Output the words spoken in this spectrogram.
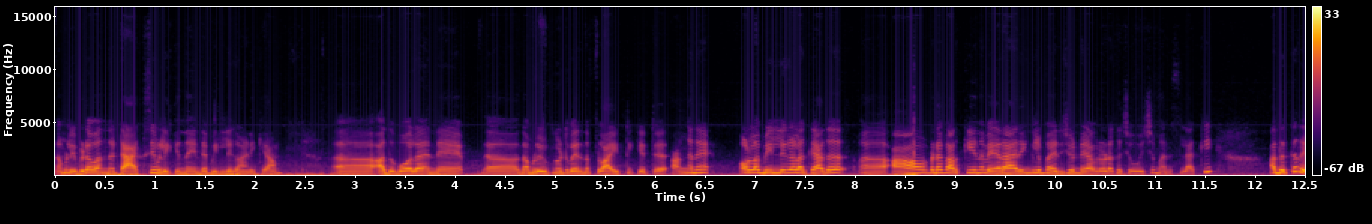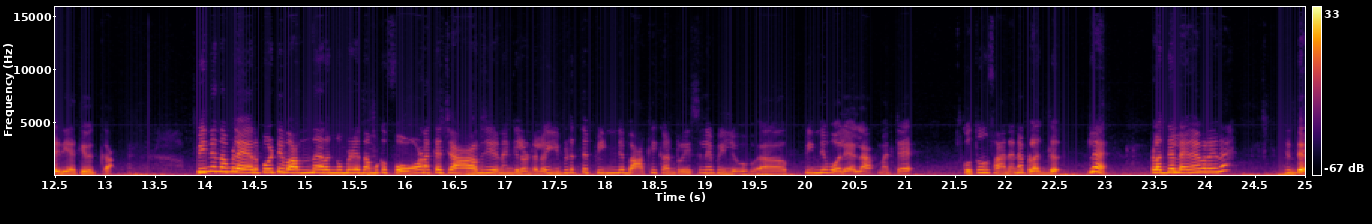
നമ്മൾ ഇവിടെ വന്ന് ടാക്സി വിളിക്കുന്നതിന്റെ ബില്ല് കാണിക്കാം. അതുപോലെ തന്നെ നമ്മൾ ഇങ്ങോട്ട് വരുന്ന ഫ്ലൈറ്റ് ടിക്കറ്റ് അങ്ങനെ ഉള്ള ബില്ലുകളൊക്കെ അത് ആ, അവിടെ വർക്ക് ചെയ്യുന്ന വേറെ ആരെങ്കിലും പരിചയമുണ്ടെങ്കിൽ അവരോടൊക്കെ ചോദിച്ച് മനസ്സിലാക്കി അതൊക്കെ റെഡിയാക്കി വെക്കുക പിന്നെ നമ്മൾ എയർപോർട്ടിൽ വന്നിറങ്ങുമ്പോഴേ നമുക്ക് ഫോണൊക്കെ ചാർജ് ചെയ്യണമെങ്കിലുണ്ടല്ലോ. ഇവിടുത്തെ പിന്ന് ബാക്കി കൺട്രീസിലെ പില്ല് പിന്ന് പോലെയല്ല. മറ്റേ കുത്തുന്ന സാധനം പ്ലഗ് അല്ലേ? പ്ലഗ് അല്ല എന്നാ പറയുന്നത് ഇട്ട്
